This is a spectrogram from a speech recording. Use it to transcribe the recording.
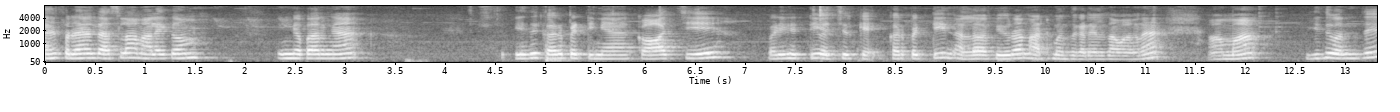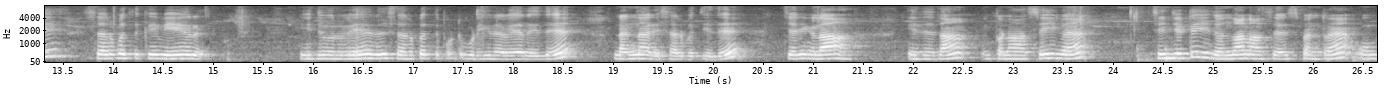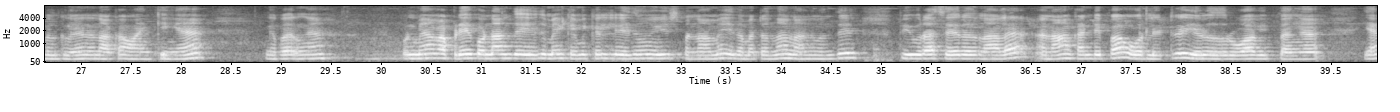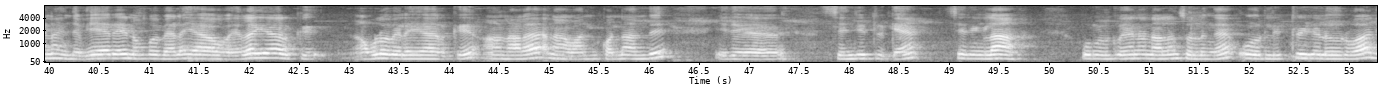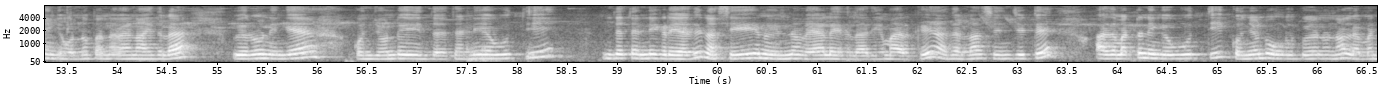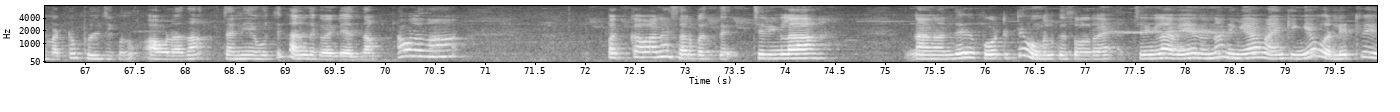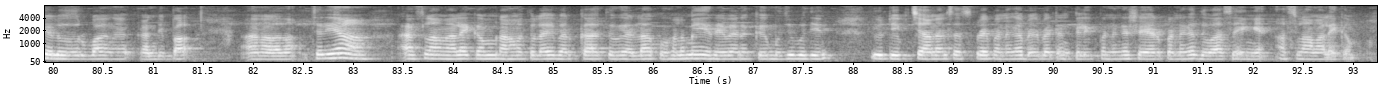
Hi friend அஸ்லாம் அலைக்கும் இங்கே பாருங்கள் இது கருப்பெட்டிங்க. காய்ச்சி வடிகட்டி வச்சுருக்கேன். கருப்பெட்டி நல்லா பியூராக நாட்டு மருந்து கடையில் தான் வாங்கினேன். ஆமாம் இது வந்து சர்பத்துக்கு வேறு. இது ஒரு வேறு சர்பத்து போட்டு குடிக்கிற வேறு இது. நன்னாரி சர்பத் இது. சரிங்களா? இது தான் இப்போ நான் செய்வேன். செஞ்சுட்டு இது தான் நான் சேல்ஸ் பண்ணுறேன் உங்களுக்கு வேணும்னாக்கா வாங்கிக்கிங்க. இங்கே பாருங்கள் உண்மையாக அப்படியே கொண்டாந்து எதுவுமே கெமிக்கல் எதுவும் யூஸ் பண்ணாமல் இதை மட்டும்தான் நான் வந்து பியூராக செய்கிறதுனால நான் கண்டிப்பாக ஒரு லிட்ரு எழுபது ரூபா விற்பேங்க. ஏன்னா இந்த வேரே ரொம்ப விலையா விலையாக இருக்குது அவ்வளோ விலையாக இருக்குது அதனால் நான் வந் கொண்டாந்து இது செஞ்சிட்ருக்கேன். சரிங்களா? உங்களுக்கு வேணும்னாலும் சொல்லுங்கள் ஒரு லிட்ரு எழுபது ரூபா நீங்கள் ஒன்றும் பண்ண வேணாம். இதில் வெறும் நீங்கள் கொஞ்சோண்டு இந்த தண்ணியை ஊற்றி இந்த தண்ணி கிடையாது. நான் செய்யணும். இன்னும் வேலை இதில் அதிகமாக இருக்குது அதெல்லாம் செஞ்சுட்டு அதை மட்டும் நீங்கள் ஊற்றி கொஞ்சோண்டு உங்களுக்கு வேணும்னா லெமன் மட்டும் புழிஞ்சிக்கணும். அவ்வளோதான். தண்ணியை ஊற்றி கலந்துக்க வேண்டியது தான். அவ்வளோதான். பக்காவான சர்பத்து. சரிங்களா? நான் வந்து போட்டுட்டு உங்களுக்கு சொல்கிறேன் சரிங்களா? வேணும்னா நீங்கள் வாங்கிக்கிங்க. ஒரு லிட்ரு எழுபது ரூபாங்க. கண்டிப்பாக அதனால தான் சரியா? அஸ்லாம் வலைக்கம் ரஹமத்துல்லாய் வர்காத்து எல்லா புகழுமே இறைவனுக்கு. முஜிபுதீன் யூடியூப் சேனல் சப்ஸ்கிரைப் பண்ணுங்கள் பெல் பட்டன் கிளிக் பண்ணுங்கள் ஷேர் பண்ணுங்கள் துவா செய்யுங்க. அஸ்லாம் வலைக்கம்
